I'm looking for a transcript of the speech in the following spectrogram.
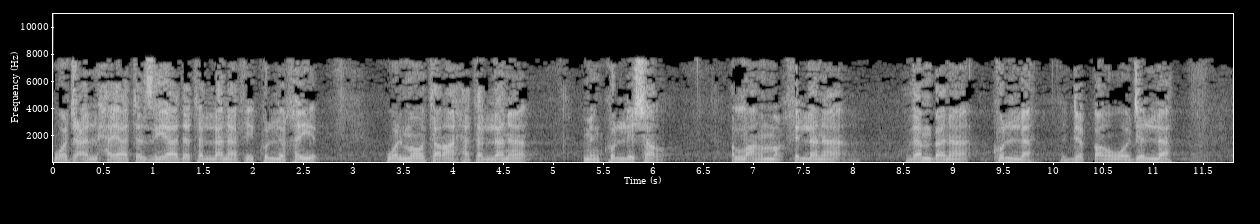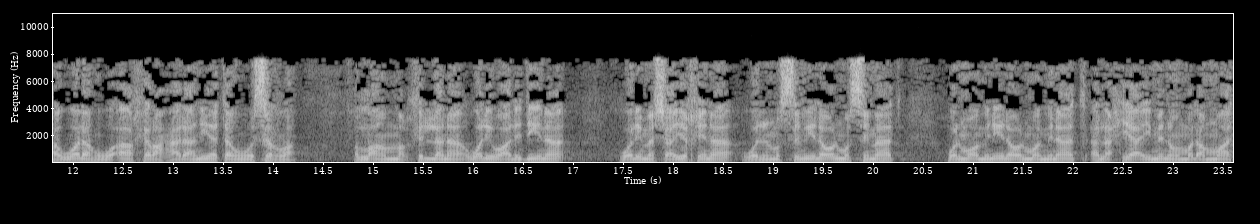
واجعل الحياة زيادة لنا في كل خير والموت راحة لنا من كل شر. اللهم اغفر لنا ذنبنا كله دقه وجله أوله وآخره علانيته وسره. اللهم اغفر لنا ولوالدينا ولمشايخنا وللمسلمين والمسلمات والمؤمنين والمؤمنات الأحياء منهم والأموات.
